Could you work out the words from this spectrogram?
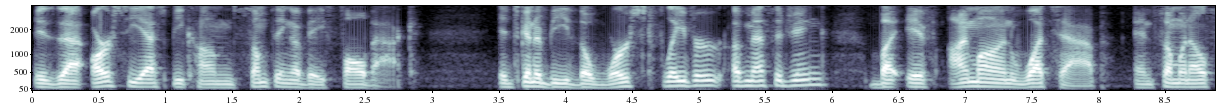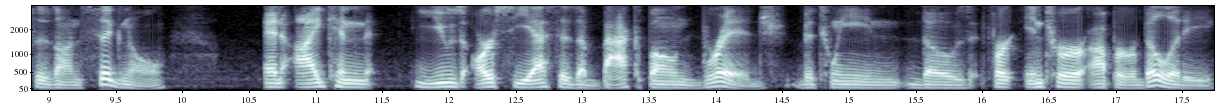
is that RCS becomes something of a fallback. It's going to be the worst flavor of messaging, but if I'm on WhatsApp and someone else is on Signal, and I can use RCS as a backbone bridge between those for interoperability,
